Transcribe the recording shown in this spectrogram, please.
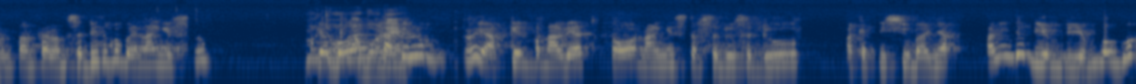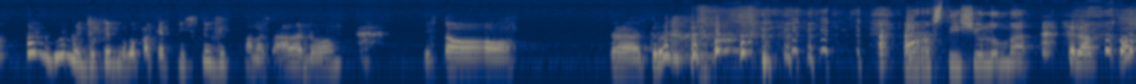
nonton film sedih tuh gue boleh nangis tuh Emang ya boleh, boleh? tapi lu lu yakin pernah lihat cowok nangis terseduh-seduh pakai tisu banyak paling dia diem-diem kalau gue kan gue nunjukin gue pakai tisu gitu nggak masalah dong gitu Nah, terus Boros tisu lu mbak. kenapa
